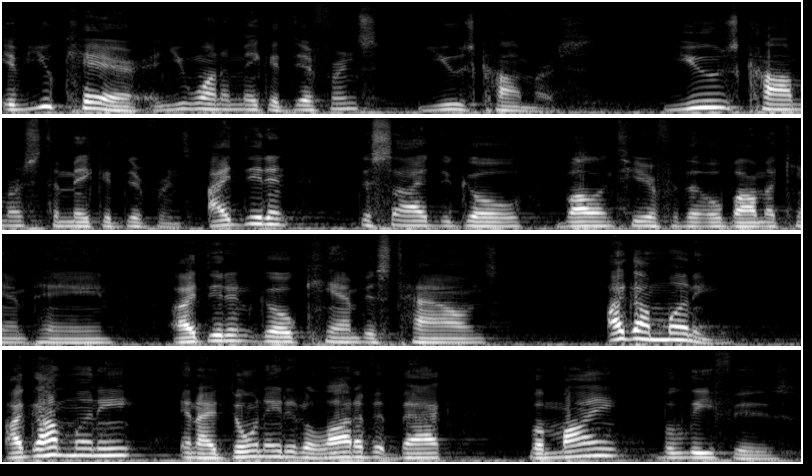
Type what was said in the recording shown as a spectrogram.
if you care and you want to make a difference, use commerce. Use commerce to make a difference. I didn't decide to go volunteer for the Obama campaign. I didn't go canvas towns. I got money. I got money and I donated a lot of it back. But my belief is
